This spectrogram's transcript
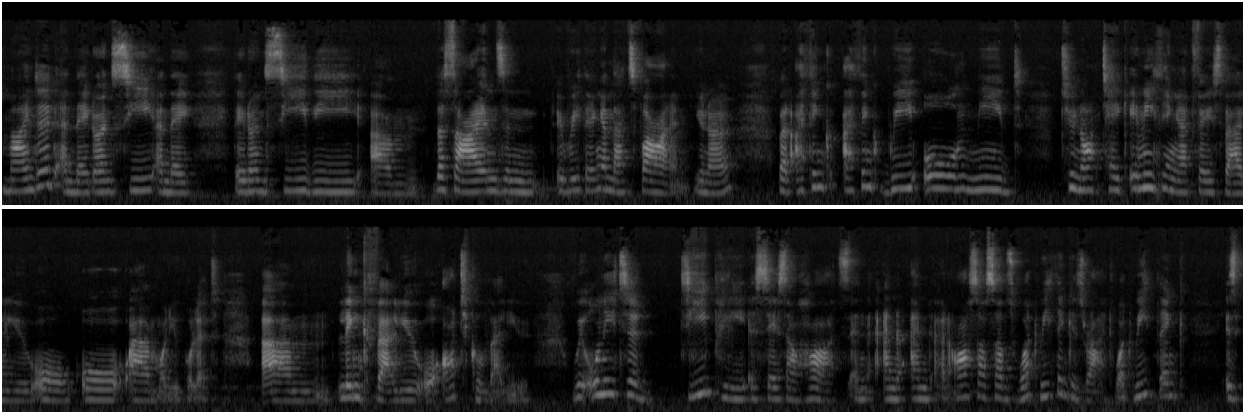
minded and they don't see and they they don't see the um, the signs and everything, and that's fine, you know. But I think I think we all need to not take anything at face value or or um, what do you call it, um, link value or article value. We all need to deeply assess our hearts and, and, and, and ask ourselves what we think is right, what we think is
